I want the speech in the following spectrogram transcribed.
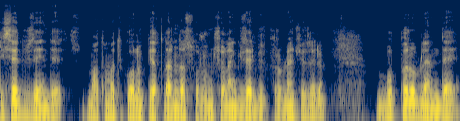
Lise düzeyinde matematik olimpiyatlarında sorulmuş olan güzel bir problem çözelim. Bu problemde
